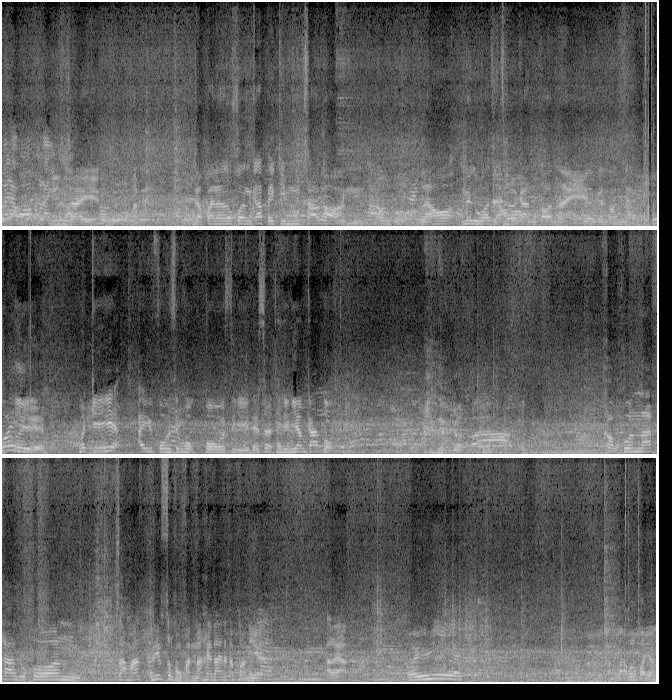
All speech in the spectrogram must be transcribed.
ไว้แล้วเพราะว่ามันไรอยู่เหรอ ใช่ เดี๋ยวไปแล้วทุกคนก็ไปกินข้าวก่อน ข้าวก่อนแล้วไม่รู้ว่าจะเจอกันตอนไหน เจอกันตอนไหนเฮ้ย เมื่อกี้ iPhone 16 Pro สี Desert Titanium กล้าตกเต็มยศมาก ขอบคุณนะคะทุกคน สามารถรีบส่งของขวัญมาให้ได้นะครับตอนนี้ อะไรอะ เฮ้ยตั้งเพิ่มไฟยัง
